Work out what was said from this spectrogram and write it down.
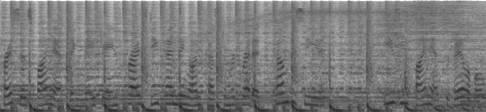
Prices financing may change price depending on customer credit. Come to see it. Easy finance available.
